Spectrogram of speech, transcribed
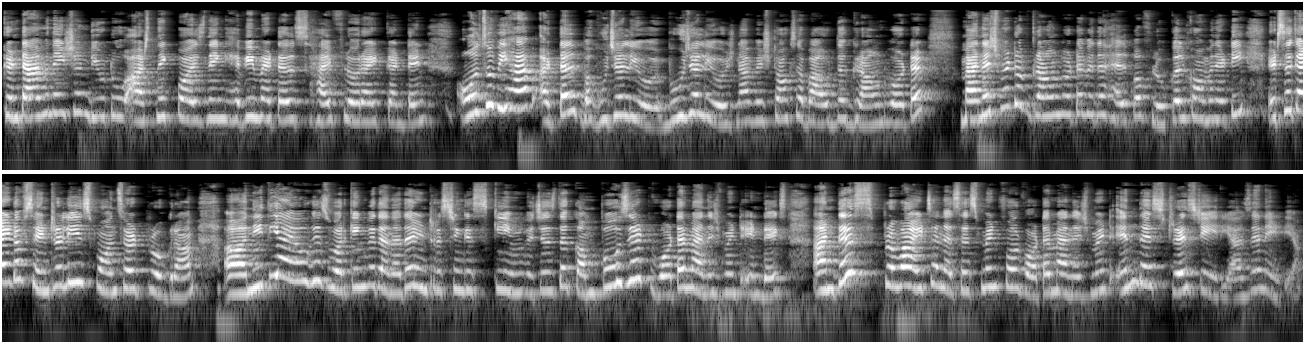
contamination due to arsenic poisoning heavy metals high fluoride content. Also we have atal bahujal bhujal yojana which talks about the groundwater management of groundwater with the help of local community. It's a kind of centrally sponsored program. Uh, Niti Aayog is working with another interesting scheme which is the Composite Water Management Index and this provides an assessment for water management in the stressed areas in India.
